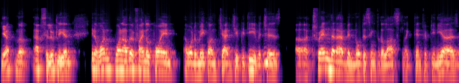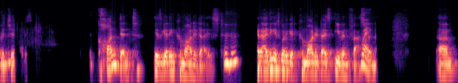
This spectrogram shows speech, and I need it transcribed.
Yeah, no, absolutely. And you know, one one other final point I want to make on Chat GPT, which mm-hmm. is a trend that I've been noticing for the last like 10, 15 years, mm-hmm. which is content is getting commoditized. Mm-hmm and I think it's going to get commoditized even faster. Right. Um,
